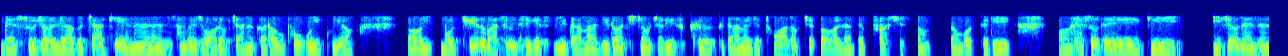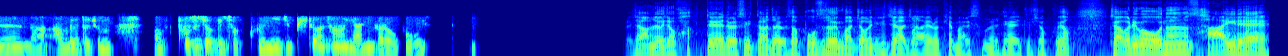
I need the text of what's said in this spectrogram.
매수 전략을 짜기에는 상당히 좀 어렵지 않을까라고 보고 있고요. 어, 뭐 뒤에도 말씀드리겠습니다만 이러한 지정적 리스크, 그 다음에 이제 통화 정책과 관련된 불확실성 이런 것들이 어, 해소되기 이전에는 아무래도 좀 어, 보수적인 접근이 좀 필요한 상황이 아닌가라고 보고 있습니다. 압력이 좀 확대될 수 있다는 점에서 보수적인 관점을 유지하자 이렇게 말씀을 해 주셨고요. 자 그리고 오는 4일에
